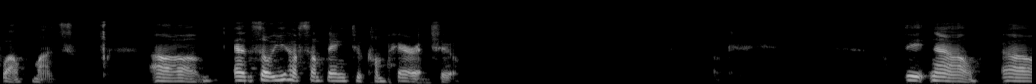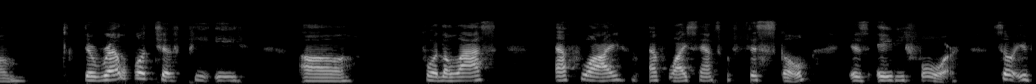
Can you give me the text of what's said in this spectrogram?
12 months. Um, and so you have something to compare it to. the now um, the relative PE uh, for the last FY, FY stands for fiscal, is 84. So if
